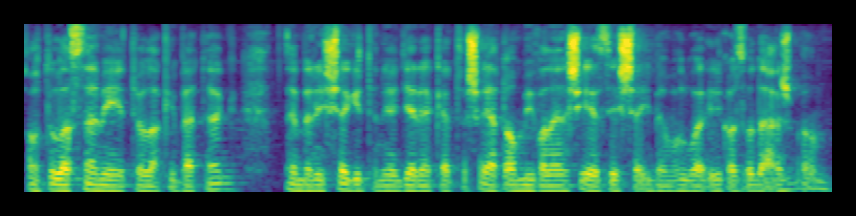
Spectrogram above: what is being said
attól a személytől, aki beteg, ebben is segíteni a gyereket a saját ambivalens érzéseiben való igazodásban.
